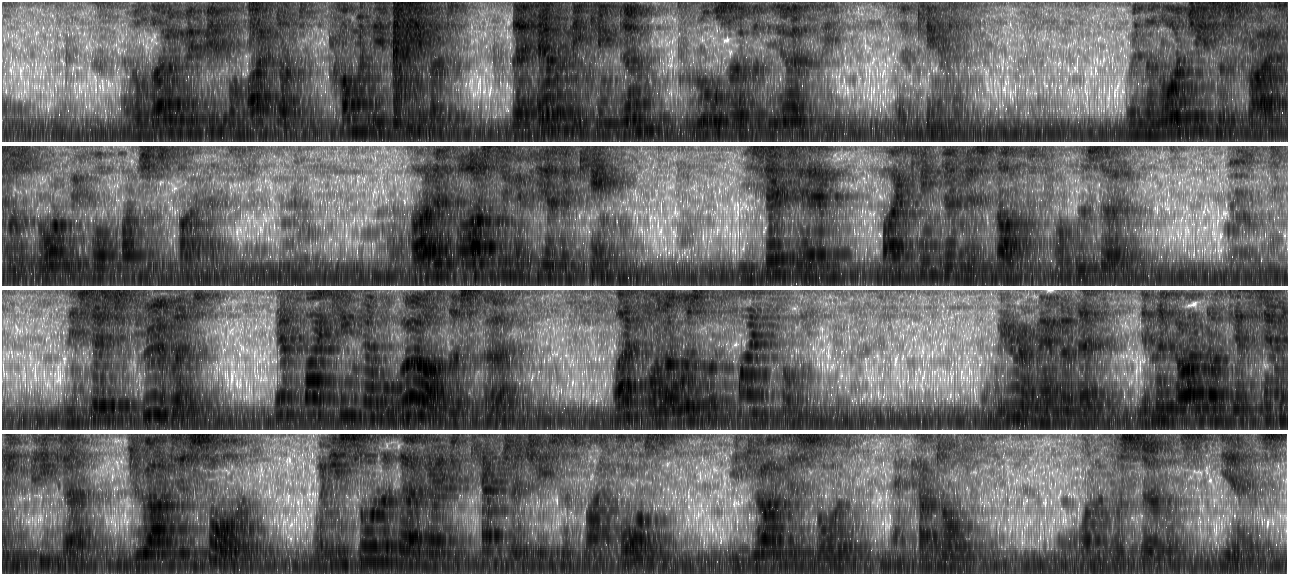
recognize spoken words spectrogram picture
And although many people might not commonly believe it, the heavenly kingdom rules over the earthly uh, kingdom. When the Lord Jesus Christ was brought before Pontius Pilate, Pilate asked him if he is a king. He said to him, My kingdom is not of this earth. And he says, To prove it, if my kingdom were on this earth, my followers would fight for me. And we remember that in the Garden of Gethsemane, Peter drew out his sword. When he saw that they were going to capture Jesus by force, he drew out his sword and cut off one of the servant's ears.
